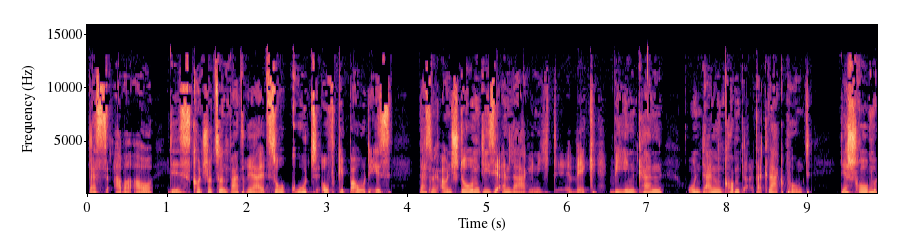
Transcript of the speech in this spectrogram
dass aber auch das Konstruktionsmaterial so gut aufgebaut ist, dass man auch in Sturm diese Anlage nicht wegwehen kann. Und dann kommt der Knackpunkt. Der Strom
